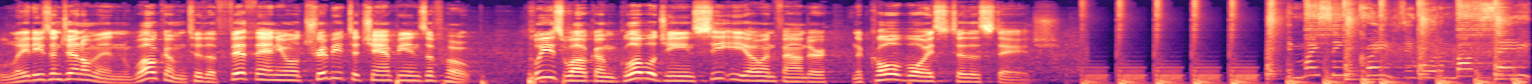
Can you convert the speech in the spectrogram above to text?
Ladies and gentlemen, welcome to the fifth annual Tribute to Champions of Hope. Please welcome Global Genes CEO and founder Nicole Boice to the stage. It might seem crazy what I'm about to say.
